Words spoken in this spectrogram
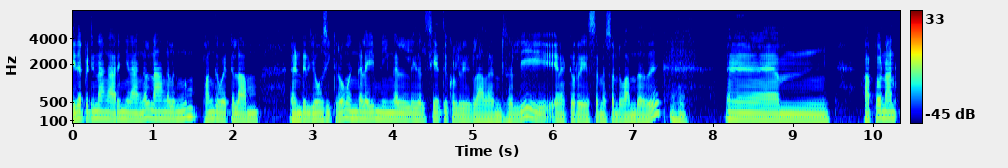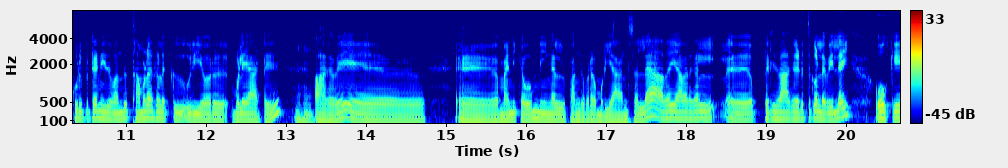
இதை பற்றி நாங்கள் அறிஞ்சினாங்கள் நாங்களும் பங்கு பெற்றலாம் என்று யோசிக்கிறோம். எங்களையும் நீங்கள் இதில் சேர்த்துக்கொள்வீர்களா என்று சொல்லி எனக்கு ஒரு எஸ்எம்எஸ் ஒன்று வந்தது. அப்போ நான் குறிப்பிட்டேன் இது வந்து தமிழர்களுக்கு உரிய ஒரு விளையாட்டு. ஆகவே மன்னிக்கவும் நீங்கள் பங்கு பெற முடியாதுன்னு சொல்ல அதை அவர்கள் பெரிதாக எடுத்துக்கொள்ளவில்லை. ஓகே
